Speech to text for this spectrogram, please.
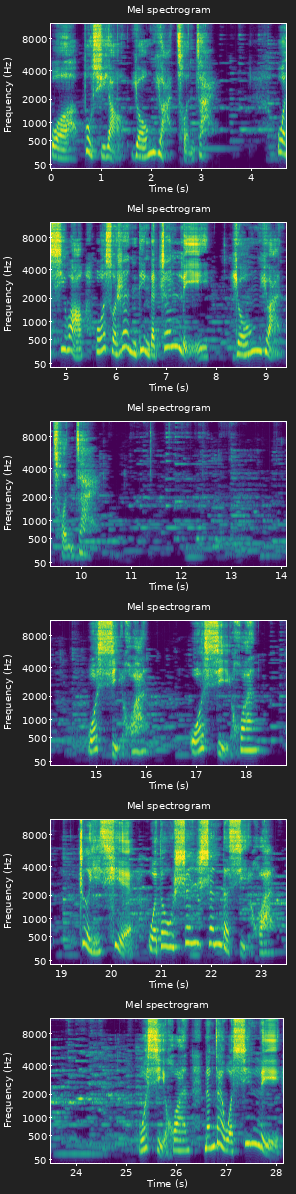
我不需要永远存在，我希望我所认定的真理永远存在。我喜欢，我喜欢，这一切我都深深的喜欢。我喜欢能在我心里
